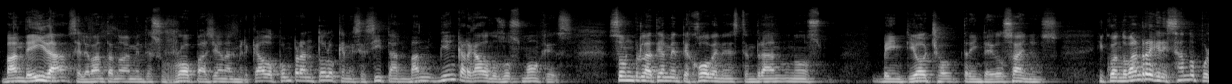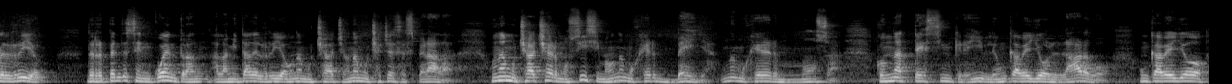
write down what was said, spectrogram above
van de ida, se levantan nuevamente sus ropas, llegan al mercado, compran todo lo que necesitan, van bien cargados los dos monjes, son relativamente jóvenes, tendrán unos 28, 32 años, y cuando van regresando por el río, de repente se encuentran a la mitad del río una muchacha, una muchacha desesperada, una muchacha hermosísima, una mujer bella, una mujer hermosa, con una tez increíble, un cabello largo, un cabello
